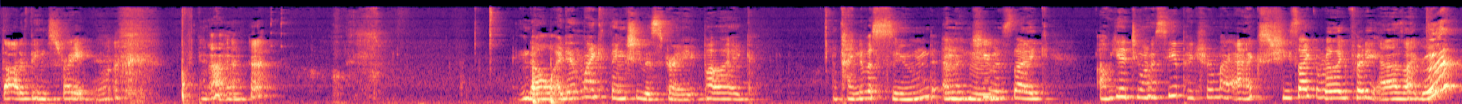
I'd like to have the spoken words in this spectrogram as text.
thought of being straight. Um, no, I didn't like think she was straight, but like kind of assumed. And then she Mhm. was like, "Oh yeah, do you want to see a picture of my ex? She's like really pretty." And I was like, "What?"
